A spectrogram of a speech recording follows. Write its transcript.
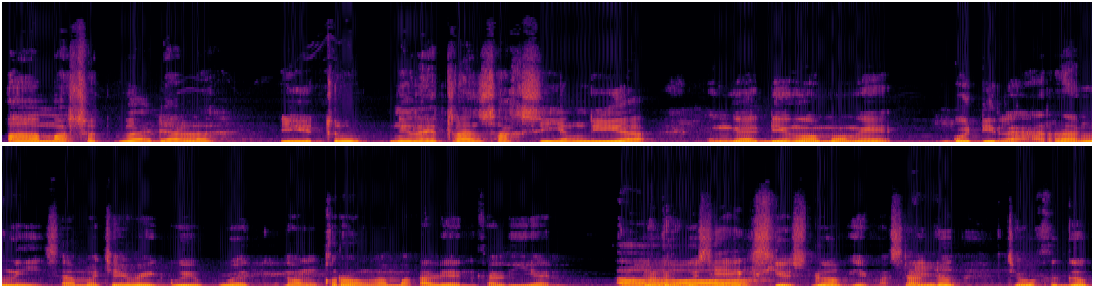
uh, maksud gue adalah yaitu nilai transaksi yang dia enggak dia ngomongnya gue dilarang nih sama cewek gue buat nongkrong sama kalian-kalian menurut gue sih Oh. excuse doang ya masa Iya. lo coba kagak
